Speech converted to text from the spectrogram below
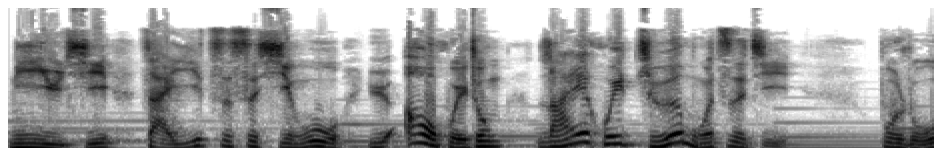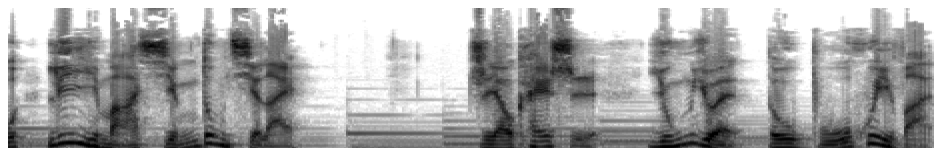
你与其在一次次醒悟与懊悔中来回折磨自己。不如立马行动起来。只要开始，永远都不会晚。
